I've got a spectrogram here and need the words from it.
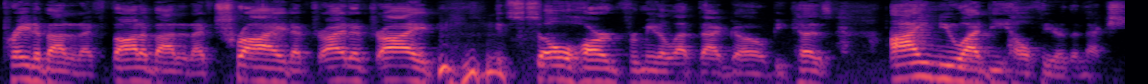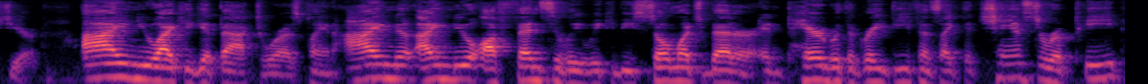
prayed about it. I've thought about it. I've tried, I've tried, I've tried. it's so hard for me to let that go because I knew I'd be healthier the next year. I knew I could get back to where I was playing. I knew I knew offensively we could be so much better and paired with a great defense, like the chance to repeat,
